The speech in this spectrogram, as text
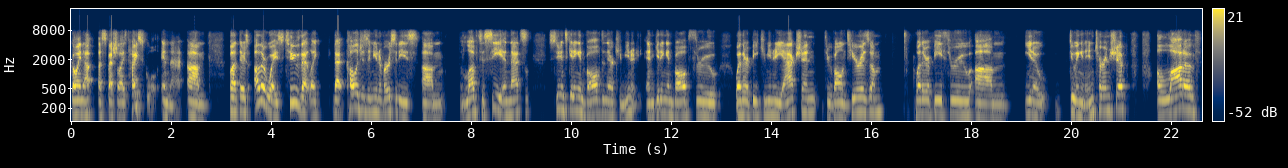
going to a specialized high school in that. Um, but there's other ways too that like that colleges and universities um, love to see, and that's students getting involved in their community and getting involved through whether it be community action, through volunteerism, whether it be through um, you know doing an internship. A lot of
